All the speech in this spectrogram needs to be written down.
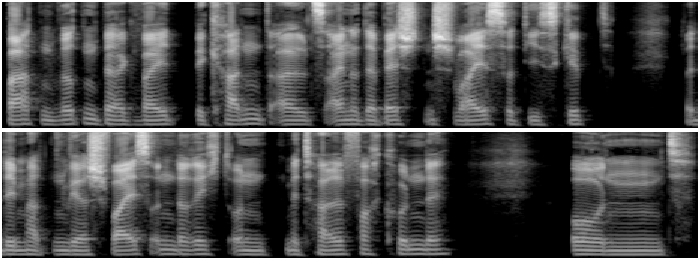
Baden-Württemberg weit bekannt als einer der besten Schweißer, die es gibt. Bei dem hatten wir Schweißunterricht und Metallfachkunde. Und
